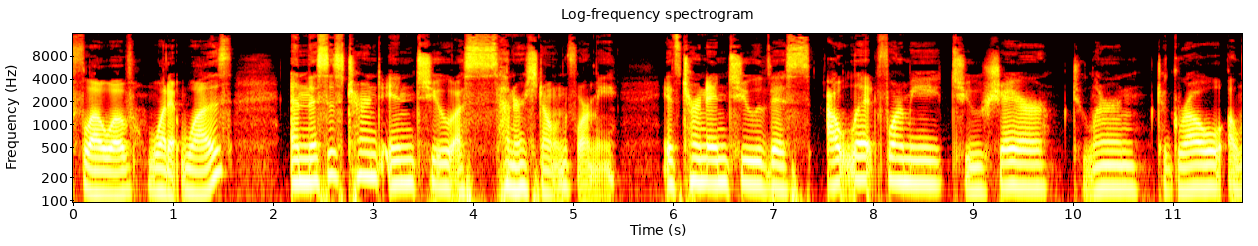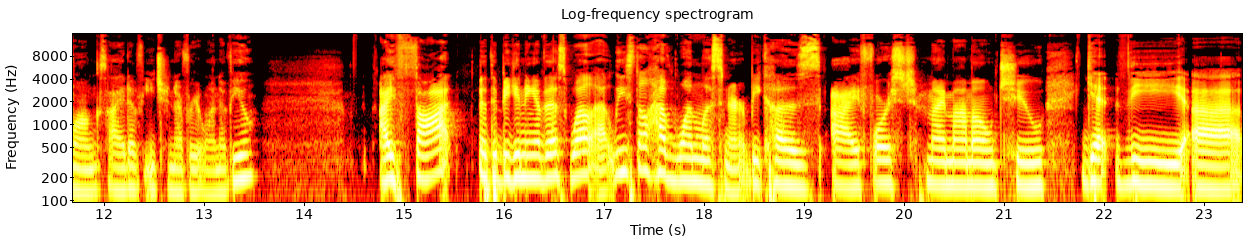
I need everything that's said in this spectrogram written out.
flow of what it was. And this has turned into a center stone for me. It's turned into this outlet for me to share, to learn, to grow alongside of each and every one of you. I thought at the beginning of this, well, at least I'll have one listener because I forced my mamo to get the uh,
